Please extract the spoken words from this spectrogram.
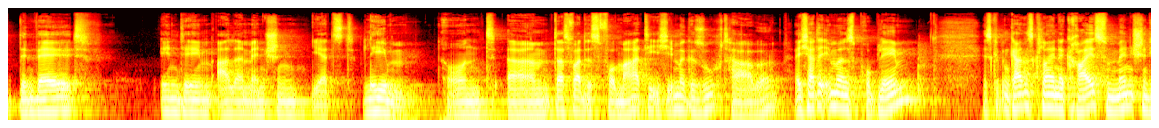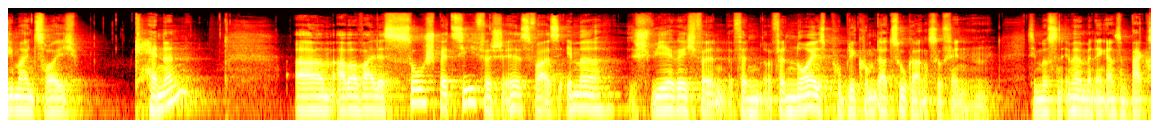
die Welt, in dem alle Menschen jetzt leben. Und ähm, das war das Format, die ich immer gesucht habe. Ich hatte immer das Problem, es gibt einen ganz kleinen Kreis von Menschen, die mein Zeug kennen, ähm, aber weil es so spezifisch ist, war es immer schwierig für, für, für ein neues Publikum da Zugang zu finden. Sie mussten immer mit der ganzen Back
